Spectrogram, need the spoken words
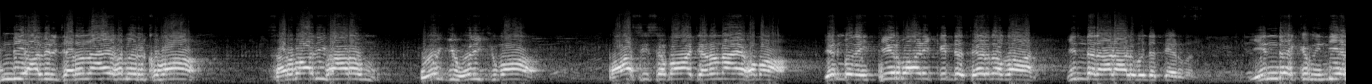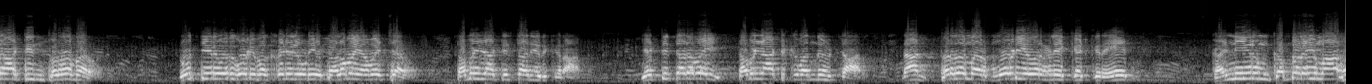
இந்தியாவில் ஜனநாயகம் இருக்குமா? சர்வாதிகாரம் ஓங்கி ஒலிக்குமா பாசிசமா ஜனநாயகமா என்பதை தீர்மானிக்கின்ற தேர்தல் தான் இந்த நாடாளுமன்ற தேர்தல். இன்றைக்கும் இந்திய நாட்டின் பிரதமர் நூத்தி இருபது கோடி மக்களினுடைய தலைமை அமைச்சர் தமிழ்நாட்டில் தான் இருக்கிறார். எட்டு தடவை தமிழ்நாட்டுக்கு வந்து விட்டார். நான் பிரதமர் மோடி அவர்களை கேட்கிறேன். கண்ணீரும் கம்பளையுமாக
